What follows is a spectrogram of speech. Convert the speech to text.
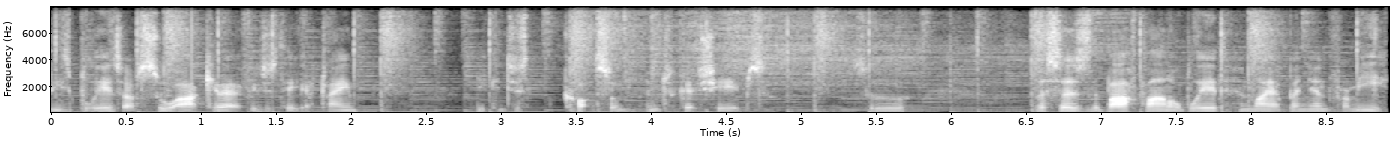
these blades are so accurate if you just take your time you can just cut some intricate shapes. So this is the bath panel blade in my opinion for me.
